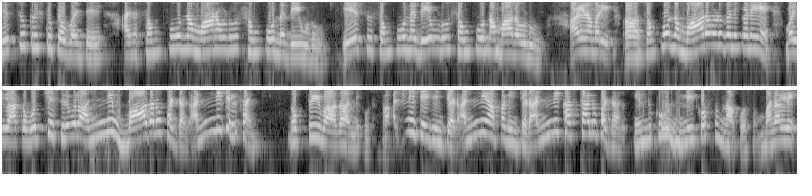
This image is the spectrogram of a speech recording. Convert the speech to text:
యేసుక్రీస్తు ప్రభు అంటే ఆయన సంపూర్ణ మానవుడు సంపూర్ణ దేవుడు. యేసు సంపూర్ణ దేవుడు సంపూర్ణ మానవుడు. ఆయన మరి సంపూర్ణ మానవుడు కనుకనే మరి అక్కడ వచ్చే సిలువలో అన్ని బాధలు పడ్డాడు. అన్నీ తెలుసు ఆయనకి. నొప్పి బాధ అన్ని కూడా. అన్ని త్యజించాడు అన్ని అప్పగించాడు అన్ని కష్టాలు పడ్డారు. ఎందుకు? నీకోసం నా కోసం. మనల్ని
